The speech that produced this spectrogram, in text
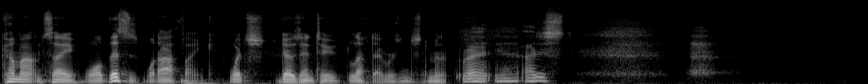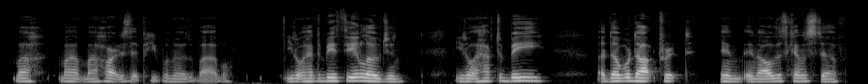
come out and say, "Well, this is what I think," which goes into leftovers in just a minute. Right. Yeah. I just my my my heart is that people know the Bible. You don't have to be a theologian. You don't have to be a double doctorate and and all this kind of stuff.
